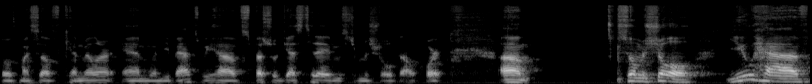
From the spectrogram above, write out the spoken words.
both myself, Ken Miller, and Wendy Batts, we have special guest today, Mr. Michol Dalcourt. Um, so, Michol, you have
